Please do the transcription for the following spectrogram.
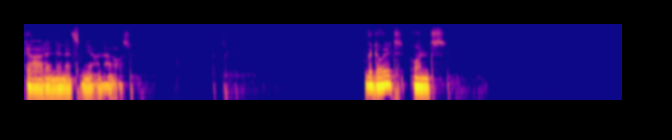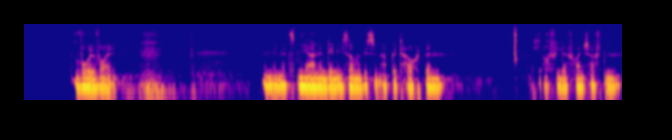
Gerade in den letzten Jahren heraus. Geduld und Wohlwollen. In den letzten Jahren, in denen ich so ein bisschen abgetaucht bin, habe ich auch viele Freundschaften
